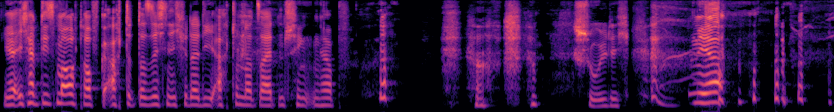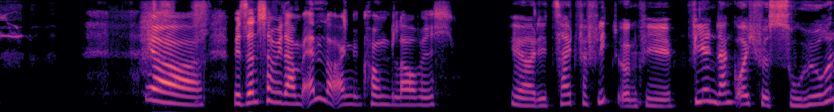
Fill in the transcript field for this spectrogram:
Ja, ich habe diesmal auch darauf geachtet, dass ich nicht wieder die 800 Seiten Schinken habe. Schuldig. Ja. ja, wir sind schon wieder am Ende angekommen, glaube ich. Ja, die Zeit verfliegt irgendwie. Vielen Dank euch fürs Zuhören.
